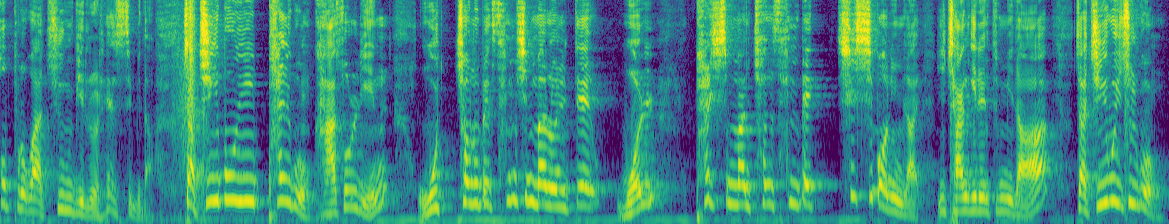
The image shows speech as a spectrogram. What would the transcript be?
허프로가 준비를 했습니다. 자, GV80 가솔린 5,530만 원일 때 월 80만 1,370원입니다. 이 장기 렌트입니다. 자, GV70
